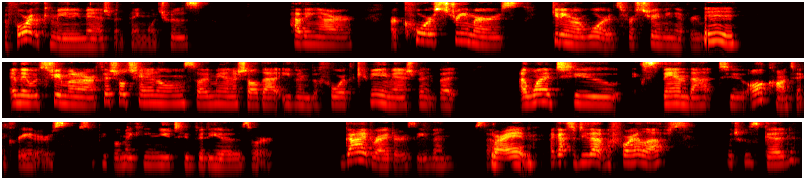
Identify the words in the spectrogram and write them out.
before the community management thing, which was having our our core streamers getting rewards for streaming every week. Mm, And they would stream on our official channel. So I managed all that even before the community management. But I wanted to expand that to all content creators. So people making YouTube videos or guide writers, even. So right. I got to do that before I left, which was good.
